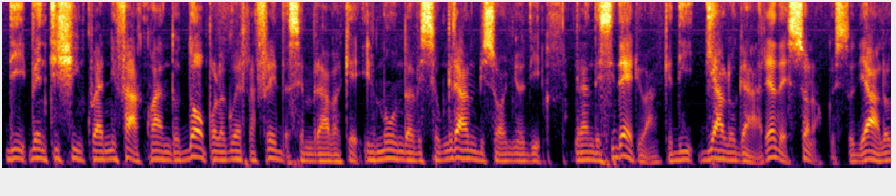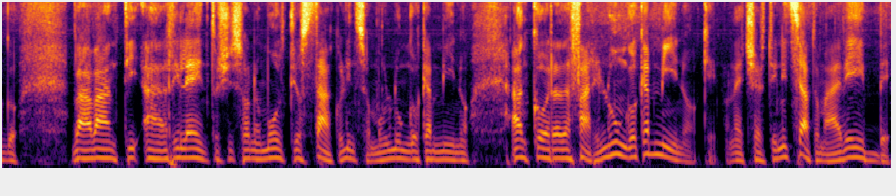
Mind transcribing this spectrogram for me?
di 25 anni fa, quando dopo la guerra fredda sembrava che il mondo avesse un gran bisogno di, gran desiderio anche di dialogare. Adesso no, questo dialogo va avanti a rilento, ci sono molti ostacoli, insomma un lungo cammino ancora da fare. Lungo cammino che non è certo iniziato, ma avrebbe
